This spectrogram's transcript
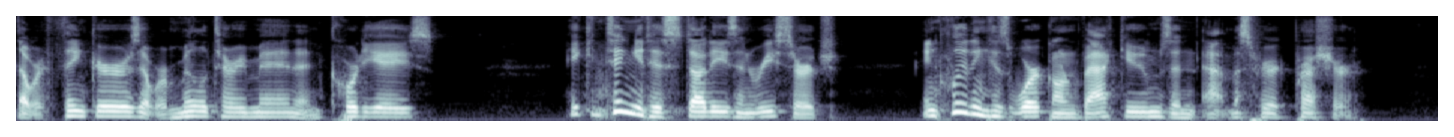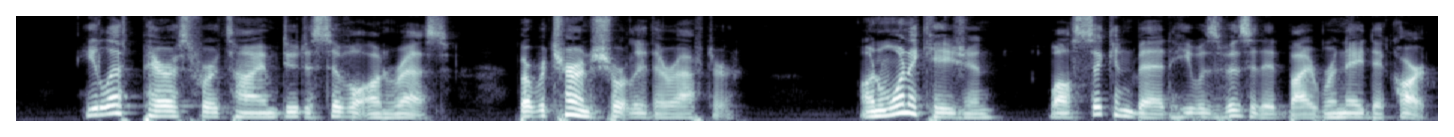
that were thinkers, that were military men and courtiers. He continued his studies and research, including his work on vacuums and atmospheric pressure. He left Paris for a time due to civil unrest, but returned shortly thereafter. On one occasion, while sick in bed, he was visited by Rene Descartes.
